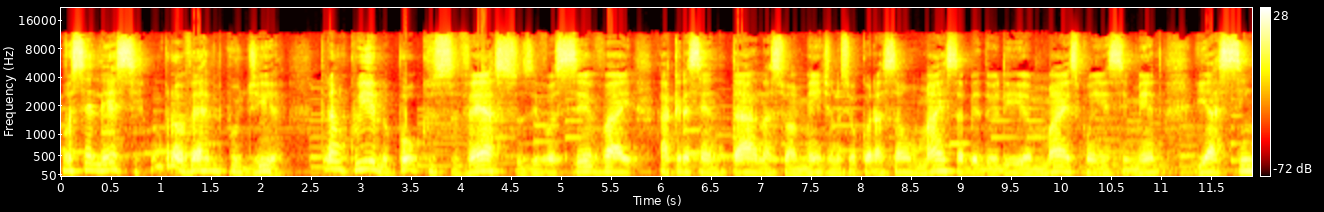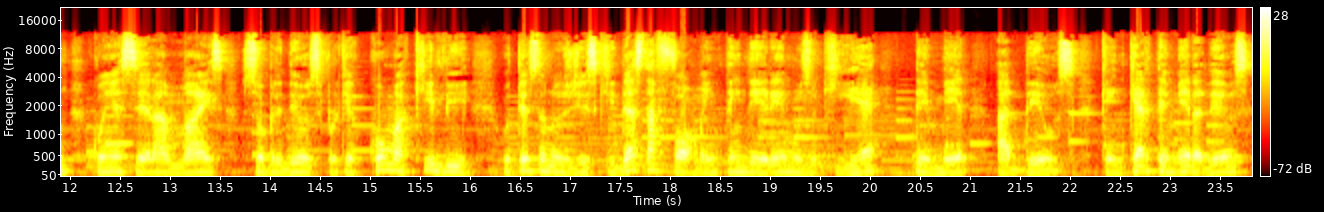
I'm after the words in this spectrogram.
você lesse um provérbio por dia tranquilo, poucos versos, e você vai acrescentar na sua mente, no seu coração, mais sabedoria, mais conhecimento, e assim conhecerá mais sobre Deus, porque, como aqui li, o texto nos diz que desta forma entenderemos o que é temer a Deus. Quem quer temer a Deus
